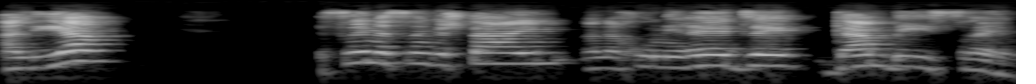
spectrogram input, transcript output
עלייה. 2022 אנחנו נראה את זה גם בישראל.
